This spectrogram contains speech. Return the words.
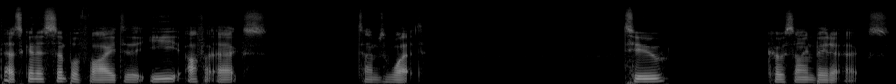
that's going to simplify to the e alpha x times what? 2 cosine beta x.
